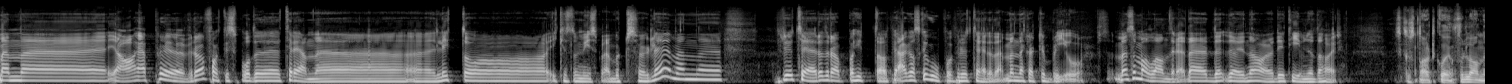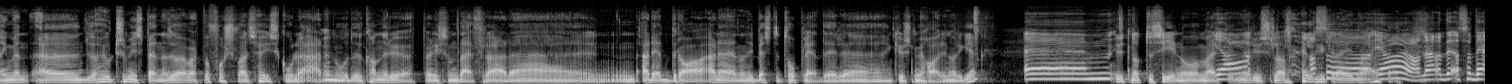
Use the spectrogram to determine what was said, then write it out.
Men eh, ja, jeg prøver å faktisk både trene litt, og ikke så mye som jeg burde, selvfølgelig. men eh, prioritere å dra på hytta. Jeg er ganske god på å prioritere det, men det er klart det blir jo Men som alle andre. det- Døgnet har jo de timene det har. Vi skal snart gå inn for landing, men uh, du har gjort så mye spennende. Du har vært på Forsvarets høgskole. Er det noe du kan røpe liksom derfra? Er det, er det et bra, er det en av de beste topplederkursene vi har i Norge? Um, Uten at du sier noe om verken Russland eller altså, Ukraina? Ja, ja, det, altså det,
